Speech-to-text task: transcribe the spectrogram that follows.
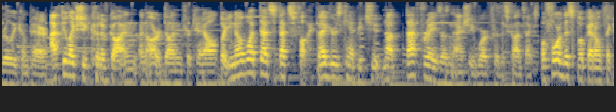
really compare. I feel like she could have gotten an art done for Chaol, but you know what? That's that's fine. Beggars can't be choo- Not that phrase doesn't actually work for this context. Before this book, I don't think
